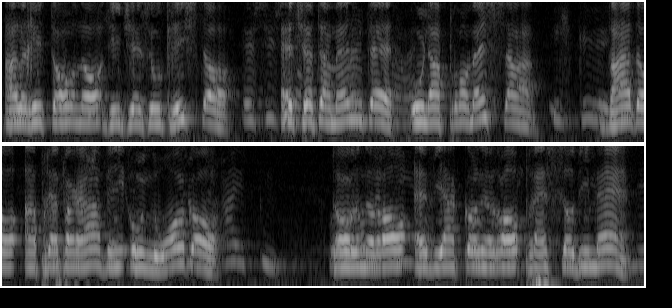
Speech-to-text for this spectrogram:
al ritorno di Gesù Cristo. È certamente una promessa. Vado a prepararvi un luogo. Tornerò e vi accoglierò presso di me.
